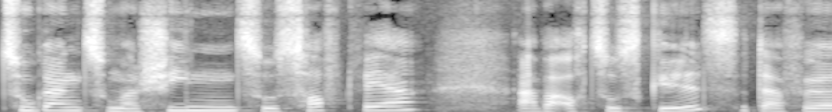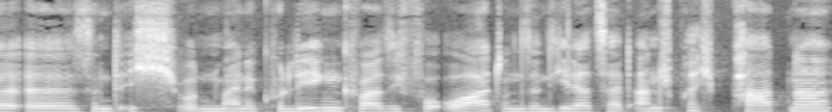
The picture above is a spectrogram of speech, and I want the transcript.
Zugang zu Maschinen, zu Software, aber auch zu Skills. Dafür äh, sind ich und meine Kollegen quasi vor Ort und sind jederzeit Ansprechpartner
